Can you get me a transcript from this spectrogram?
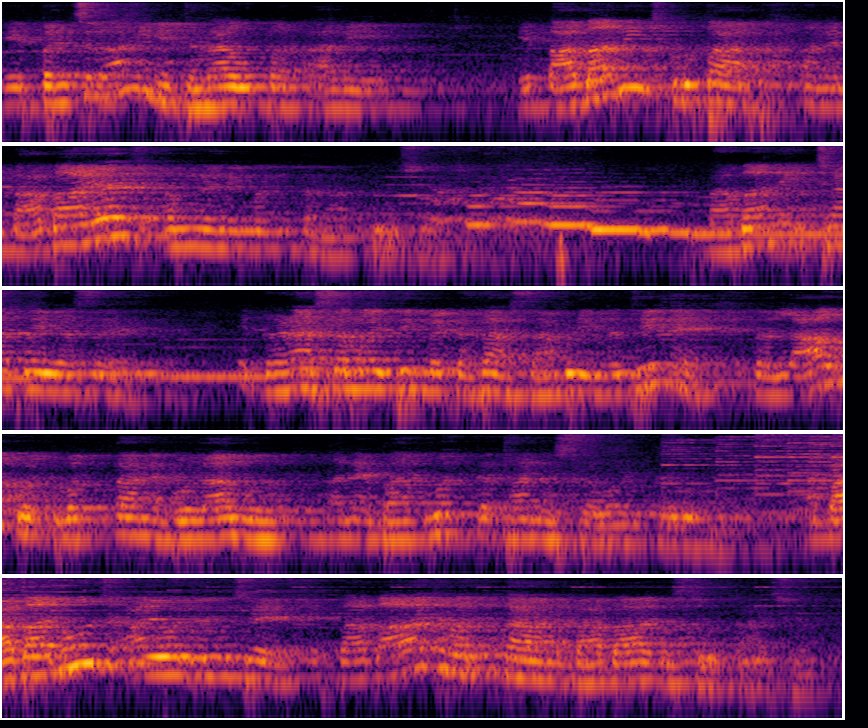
એ પંચલાઈની ધરા ઉપર આવી. એ બાબાની જ કૃપા અને બાબાએ જ અમને નિમંત્રણ આપ્યું છે. બાબાની ઈચ્છા થઈ હશે. ઘણા સમયથી મેં કથા સાંભળી નથી ને, તો લાવ કોઈક વક્તાને બોલાવું અને ભાગવત કથાનું શ્રવણ કરું. આ બાબાનું જ આયોજન છે. બાબા જ વક્તા અને બાબા જ શ્રોતા છે.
